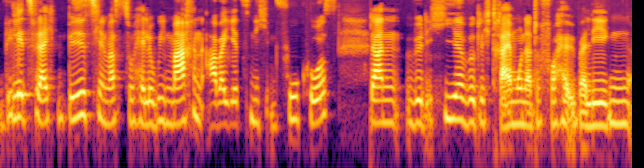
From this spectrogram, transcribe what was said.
will jetzt vielleicht ein bisschen was zu Halloween machen, aber jetzt nicht im Fokus, dann würde ich hier wirklich drei Monate vorher überlegen,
